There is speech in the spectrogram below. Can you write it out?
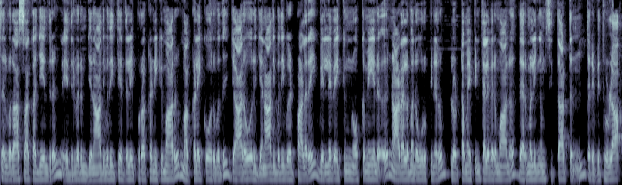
செல்வராசா கஜேந்திரன் எதிர்வரும் ஜனாதிபதி தேர்தலை புறக்கணிக்குமாறு மக்களை கோருவது யாரோ ஒரு ஜனாதிபதி வேட்பாளரை வெல்ல வைக்கும் நோக்கமே என நாடாளுமன்ற உறுப்பினரும் பிளொட்டமைப்பின் தலைவருமான தர்மலிங்கம் சித்தார்த்தன் தெரிவித்துள்ளார்.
